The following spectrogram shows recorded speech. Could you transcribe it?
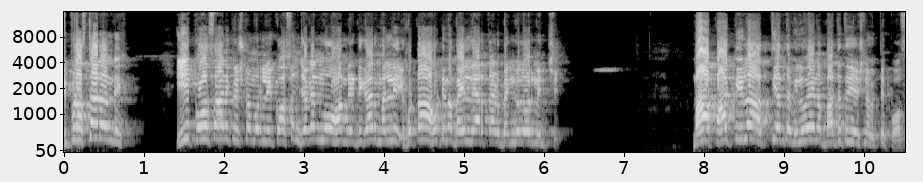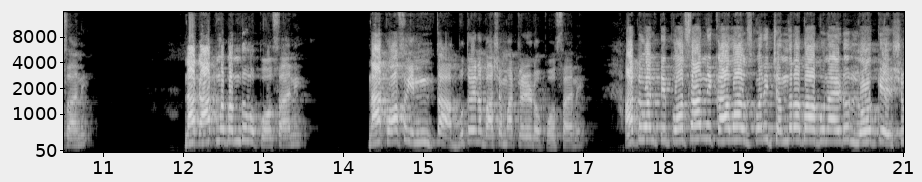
ఇప్పుడు వస్తారండి. ఈ పోసాని కృష్ణమురళి కోసం జగన్మోహన్ రెడ్డి గారు మళ్ళీ హుటాహుటిన బయలుదేరతాడు బెంగళూరు నుంచి. మా పార్టీలో అత్యంత విలువైన బాధ్యత చేసిన వ్యక్తి పోసాని. నాకు ఆత్మబంధువు పోసాని. నా కోసం ఇంత అద్భుతమైన భాష మాట్లాడాడో పోసాని. అటువంటి పోసాన్ని కావాల్సుకొని చంద్రబాబు నాయుడు లోకేష్.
